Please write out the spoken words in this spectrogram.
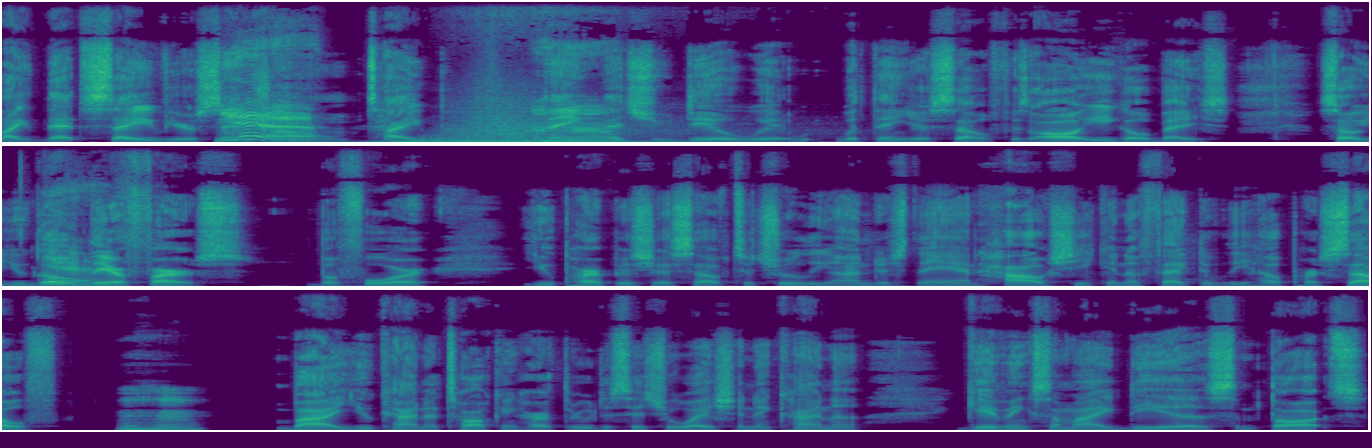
like that savior syndrome Yeah. type thing Uh-huh. that you deal with within yourself is all ego based so you go Yes. there first before you purpose yourself to truly understand how she can effectively help herself mm-hmm by you kind of talking her through the situation and kind of giving some ideas, some thoughts,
